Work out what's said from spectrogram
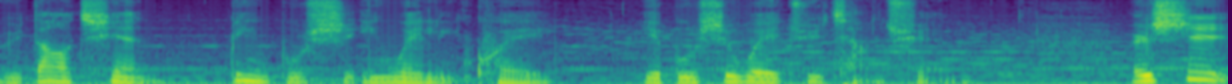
与道歉。并不是因为理亏，也不是畏惧强权，而是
